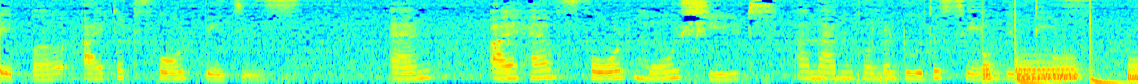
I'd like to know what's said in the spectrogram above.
Paper I cut 4 pages and I have 4 more sheets and I'm gonna do the same with these.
